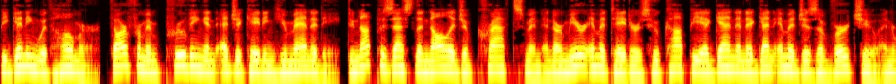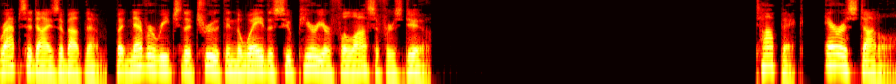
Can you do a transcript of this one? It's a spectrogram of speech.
beginning with Homer, far from improving and educating humanity, do not possess the knowledge of craftsmen and are mere imitators who copy again and again images of virtue and rhapsodize about them, but never reach the truth truth in the way the superior philosophers do. Aristotle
